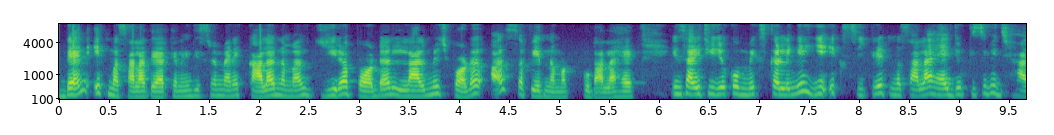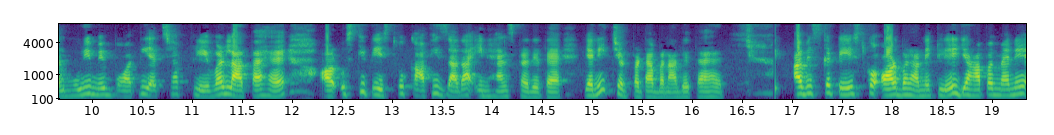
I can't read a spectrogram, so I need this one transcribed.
देन एक मसाला तैयार करेंगे, जिसमें मैंने काला नमक, जीरा पाउडर, लाल मिर्च पाउडर और सफ़ेद नमक को डाला है। इन सारी चीज़ों को मिक्स कर लेंगे। ये एक सीक्रेट मसाला है जो किसी भी झालमुड़ी में बहुत ही अच्छा फ्लेवर लाता है और उसके टेस्ट को काफ़ी ज़्यादा इन्हेंस कर देता है, यानी चटपटा बना देता है। अब इसका टेस्ट को और बढ़ाने के लिए यहाँ पर मैंने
